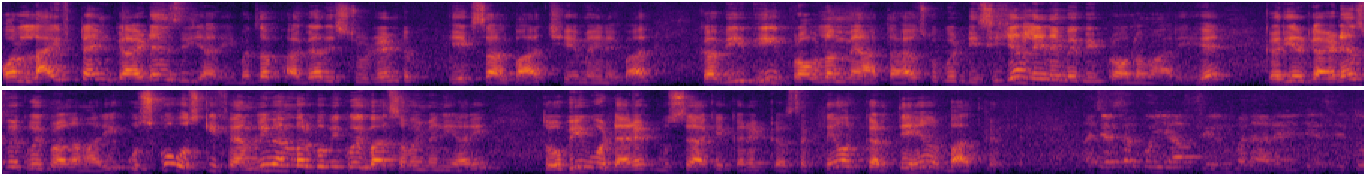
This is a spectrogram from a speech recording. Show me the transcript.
और लाइफ टाइम गाइडेंस दी जा रही है। मतलब अगर स्टूडेंट एक साल बाद छः महीने बाद कभी भी प्रॉब्लम में आता है, उसको कोई डिसीज़न लेने में भी प्रॉब्लम आ रही है करियर गाइडेंस में कोई प्रॉब्लम आ रही है, उसको उसकी फैमिली मेंबर को भी कोई बात समझ में नहीं आ रही तो भी वो डायरेक्ट मुझसे आके कनेक्ट कर सकते हैं और करते हैं और बात करते हैं। अच्छा सर कोई आप फ़िल्म बना रहे हैं जैसे तो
